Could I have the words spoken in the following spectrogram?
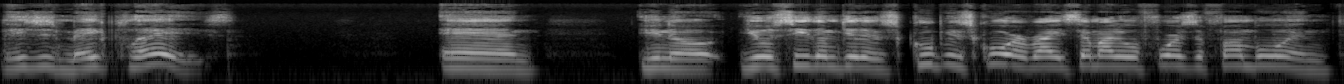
they just make plays. And, you know, you'll see them get a scoop and score, right? Somebody will force a fumble and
